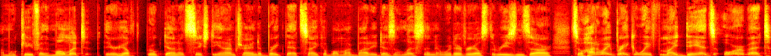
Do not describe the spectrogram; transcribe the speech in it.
I'm okay for the moment. But their health broke down at 60, and I'm trying to break that cycle, but my body doesn't listen, or whatever else the reasons are. So, how do I break away from my dad's orbit?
